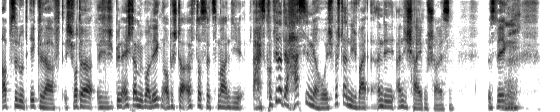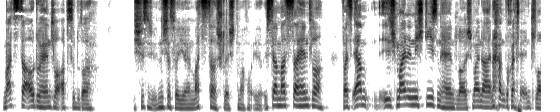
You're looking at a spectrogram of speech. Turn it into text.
Absolut ekelhaft. Ich wollte, ich bin echt am überlegen, ob ich da öfters jetzt mal an die. Ah, es kommt wieder der Hass in mir hoch. Ich möchte an die, an die, an die Scheiben scheißen. Deswegen, Mhm. Mazda Autohändler, absoluter. Ich weiß nicht, nicht, dass wir hier Mazda schlecht machen. Ist der Mazda Händler? Was er, ich meine nicht diesen Händler, ich meine einen anderen Händler.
